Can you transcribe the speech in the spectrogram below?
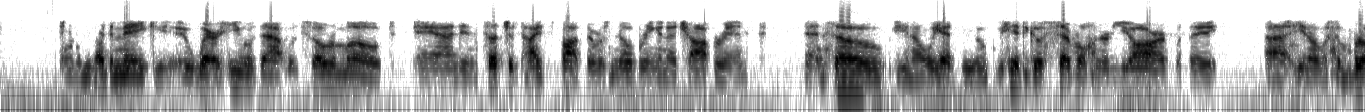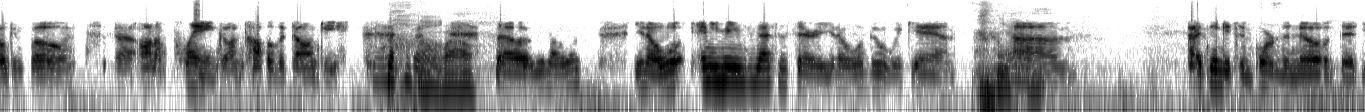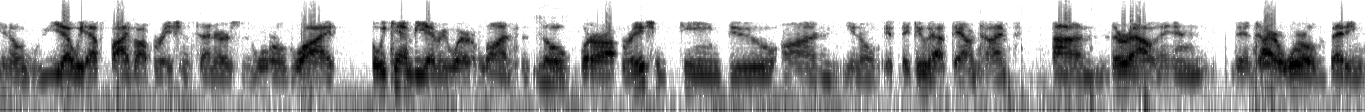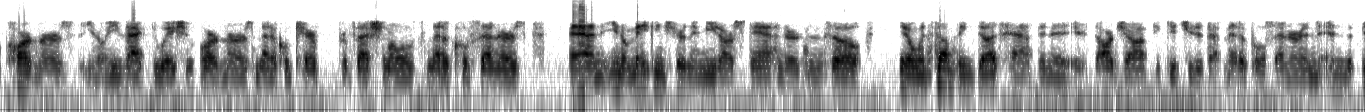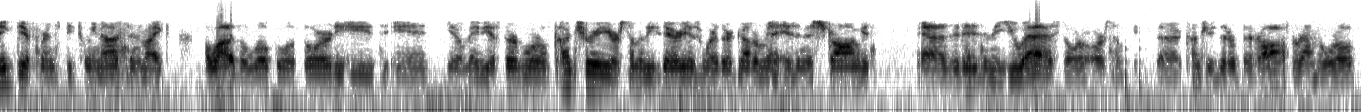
and we had to make it, where he was at was so remote and in such a tight spot there was no bringing a chopper in and so you know we had to we had to go several hundred yards with a uh, you know with some broken bones uh, on a plank on top of a donkey Oh, wow. so you know, you know, we'll, any means necessary. You know, we'll do what we can. Yeah. Um, I think it's important to note that you know, yeah, we have five operation centers worldwide, but we can't be everywhere at once. And so, what our operations team do on, you know, if they do have downtime, um, they're out in the entire world vetting partners, you know, evacuation partners, medical care professionals, medical centers, and you know, making sure they meet our standards. And so, you know, when something does happen, it, it's our job to get you to that medical center. And and the big difference between us and like a lot of the local authorities in you know maybe a third world country or some of these areas where their government isn't as strong as as it is in the U.S. or or some of these uh, countries that are better off around the world.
